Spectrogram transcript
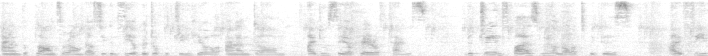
and the plants around us. You can see a bit of the tree here and um, I do say a prayer of thanks. The tree inspires me a lot because I feel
